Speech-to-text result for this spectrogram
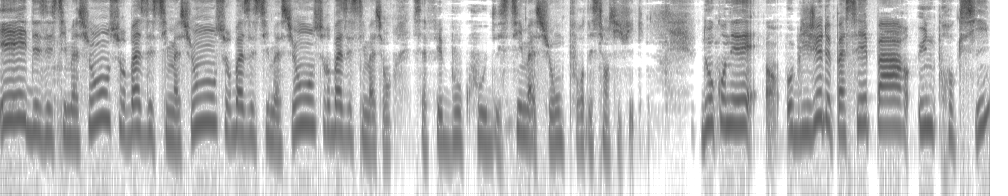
Et des estimations sur base d'estimations, sur base d'estimations, sur base d'estimations. Ça fait beaucoup d'estimations pour des scientifiques. Donc on est obligé de passer par une proxy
